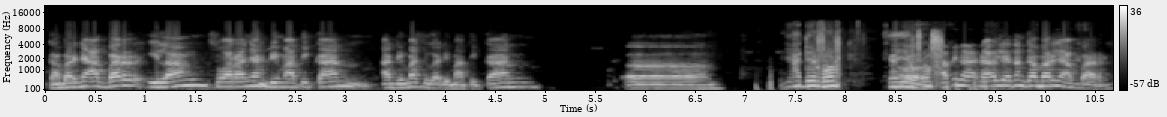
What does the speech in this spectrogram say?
Gambarnya Akbar hilang, suaranya dimatikan, Adimas juga dimatikan. Uh, ya hadir, Ya, ya, oh, Prof. Tapi nggak kelihatan gambarnya Akbar.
